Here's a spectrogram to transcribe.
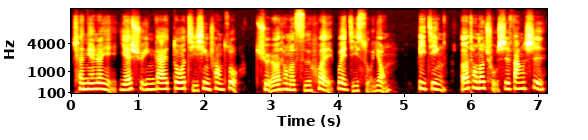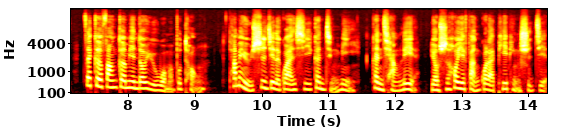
成年人也也许应该多即兴创作，取儿童的词汇为己所用。毕竟，儿童的处事方式在各方各面都与我们不同，他们与世界的关系更紧密、更强烈，有时候也反过来批评世界。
